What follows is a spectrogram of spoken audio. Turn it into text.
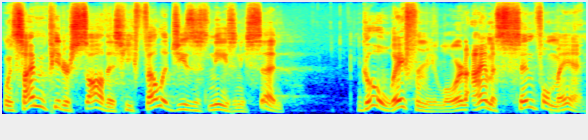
When Simon Peter saw this, he fell at Jesus' knees and he said, Go away from me, Lord. I am a sinful man.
